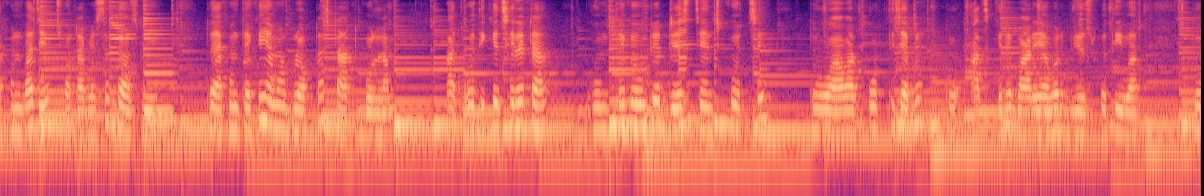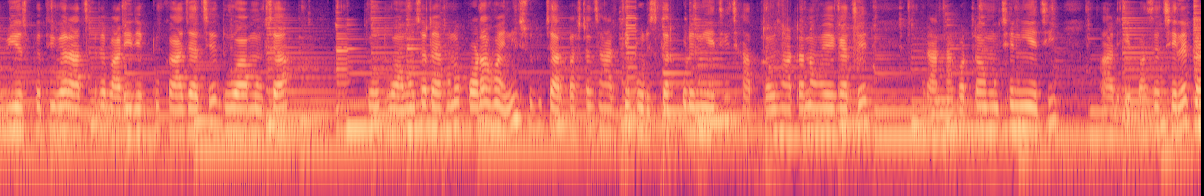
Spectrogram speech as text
এখন বাজে ছটা বেশে দশ মিনিট। তো এখন থেকেই আমার ব্লগটা স্টার্ট করলাম। আর ওদিকে ছেলেটা ঘুম থেকে উঠে ড্রেস চেঞ্জ করছে, তো আবার পড়তে যাবে। তো আজকের বাড়ি আবার বৃহস্পতিবার। তো বৃহস্পতিবার আজকের বাড়ির একটু কাজ আছে, ধোয়া মোছা তো ধোয়া মোছাটা এখনও করা হয়নি, শুধু চার পাঁচটা ঝাঁট দিয়ে পরিষ্কার করে নিয়েছি, ছাদটাও ঝাঁটানো হয়ে গেছে, রান্নাঘরটাও মুছে নিয়েছি, আর এপাশে ছেলেটা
